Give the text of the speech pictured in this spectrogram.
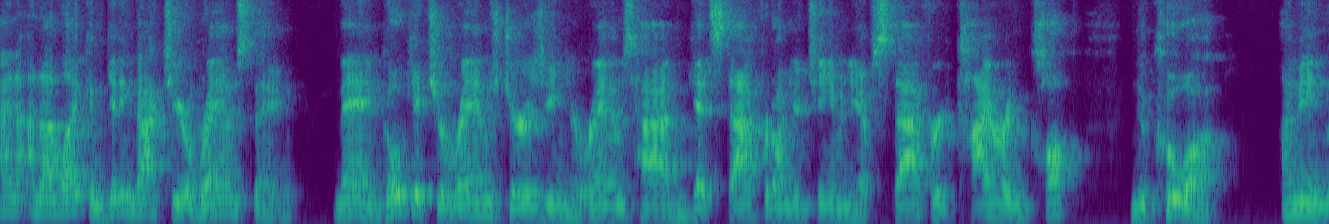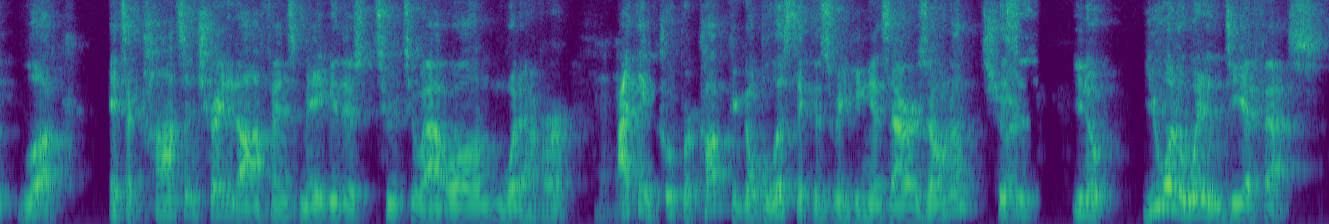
And, and I like him. Getting back to your Rams thing, man, go get your Rams jersey and your Rams hat and get Stafford on your team. And you have Stafford, Kyren, Kupp, Nacua. I mean, look, it's a concentrated offense. Maybe there's two, two Atwell and whatever. Mm-hmm. I think Cooper Kupp could go ballistic this week against Arizona. Sure. This is, you know, you want to win in DFS,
